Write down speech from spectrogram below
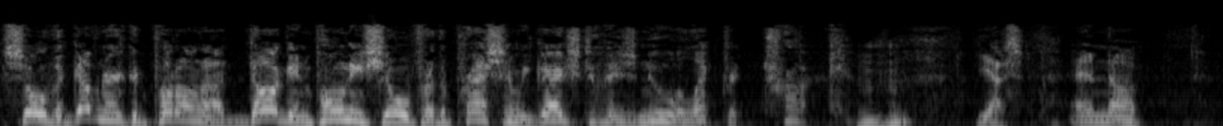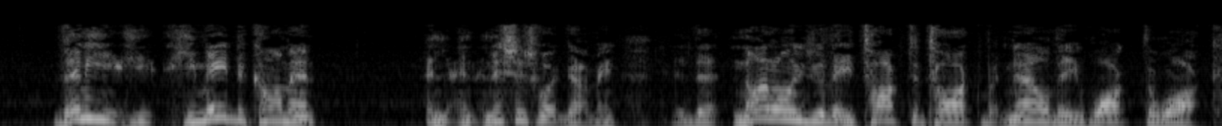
so the governor could put on a dog and pony show for the press in regards to his new electric truck. Mm-hmm. Yes, and uh, then he, he he made the comment, and, and and this is what got me that not only do they talk the talk, but now they walk the walk.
